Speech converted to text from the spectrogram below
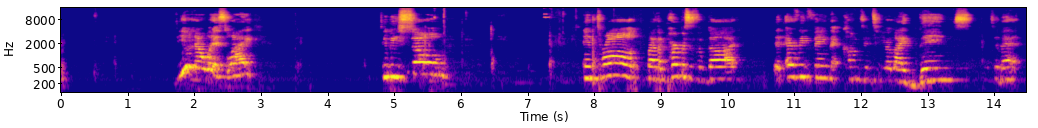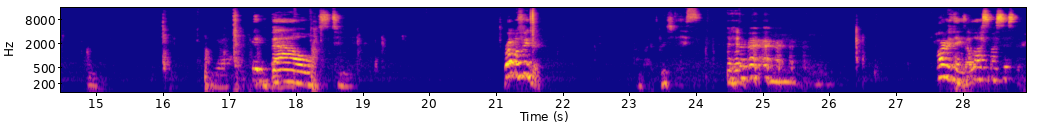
Do you know what it's like to be so enthralled by the purposes of God that everything that comes into your life bends to that? Yeah. It bows to it. Rub my finger. I'm about to preach this. Harder things. I lost my sister.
